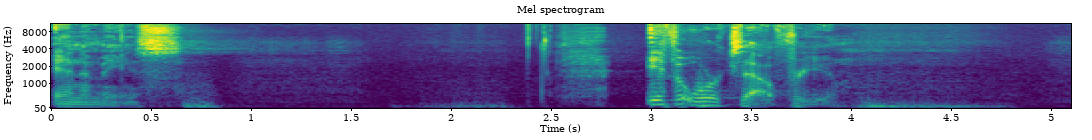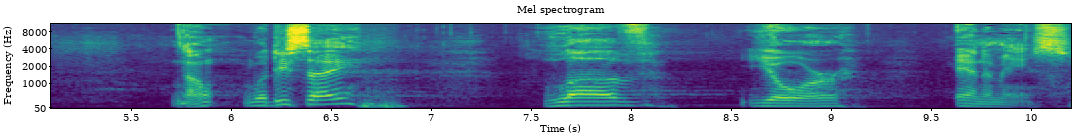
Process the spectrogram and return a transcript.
enemies if it works out for you. No, what do you say? Love your enemies.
